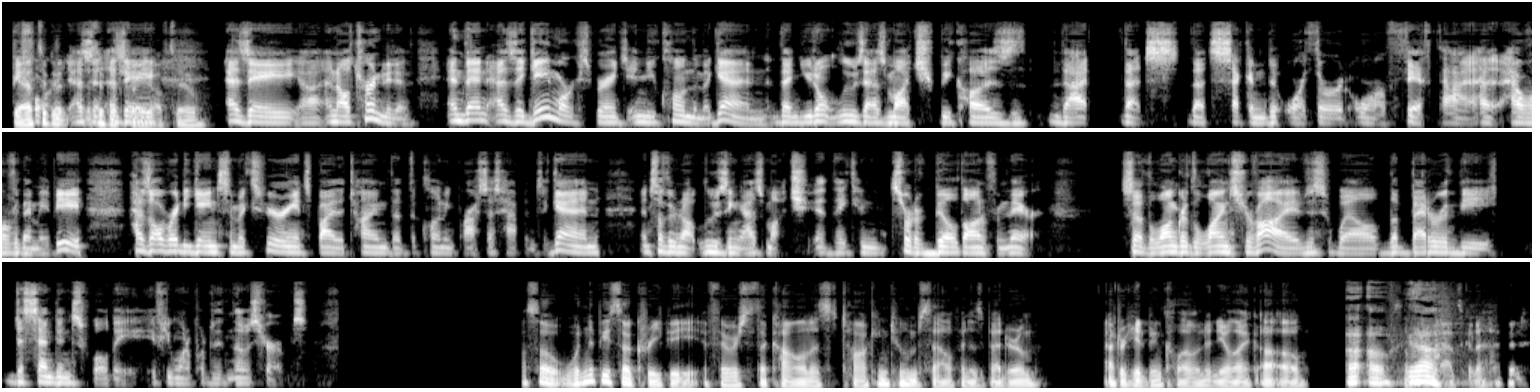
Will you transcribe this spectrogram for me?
Yeah, before that's a good, as, that's a good as a too. as a uh, an alternative. And then as they gain more experience and you clone them again, then you don't lose as much because that that's that second or third or fifth, uh, however they may be, has already gained some experience by the time that the cloning process happens again, and so they're not losing as much. They can sort of build on from there. So the longer the line survives, well, the better the descendants will be, if you want to put it in those terms. Also, wouldn't it be so creepy if there was just a colonist talking to himself in his bedroom after he had been cloned, and you're like, "Uh oh, Uh oh. Yeah. that's gonna happen.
